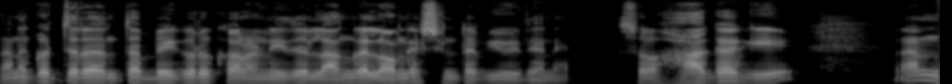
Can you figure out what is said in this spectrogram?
ನನಗೆ ಗೊತ್ತಿರೋಂಥ ಬೇಗೂರು ಕಾಲೋನಿ ಇದು ಲಾಂಗ್, ಲಾಂಗೆಸ್ಟ್ ಇಂಟರ್ವ್ಯೂ ಇದ್ದೇನೆ ಸೊ, ಹಾಗಾಗಿ ನಾನು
